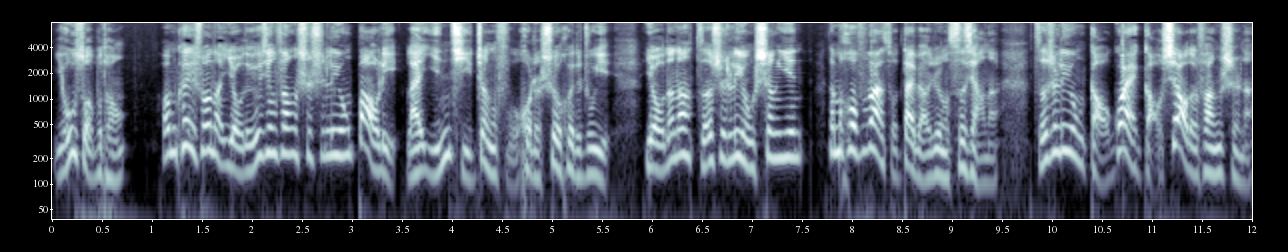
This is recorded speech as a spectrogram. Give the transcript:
有所不同。我们可以说呢，有的游行方式是利用暴力来引起政府或者社会的注意，有的呢则是利用声音。那么霍夫曼所代表的这种思想呢，则是利用搞怪搞笑的方式呢。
